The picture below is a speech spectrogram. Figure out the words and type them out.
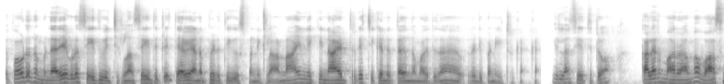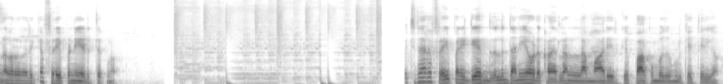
இந்த பவுடர் நம்ம நிறைய கூட செய்து வச்சுக்கலாம். செய்துட்டு தேவையானப்போ எடுத்து யூஸ் பண்ணிக்கலாம். நான் இன்றைக்கி நான் எடுத்துருக்க சிக்கனுக்கு தகுந்த மாதிரி தான் ரெடி பண்ணிகிட்ருக்கேன் இதெல்லாம் சேர்த்துட்டோம். கலர் மாறாமல் வாசனை வர வரைக்கும் ஃப்ரை பண்ணி எடுத்துக்கணும். கொஞ்ச நேரம் ஃப்ரை பண்ணிகிட்டே இருந்ததில் தனியாவோட கலர்லாம் நல்லா மாறி இருக்குது பார்க்கும்போது உங்களுக்கே தெரியும்.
